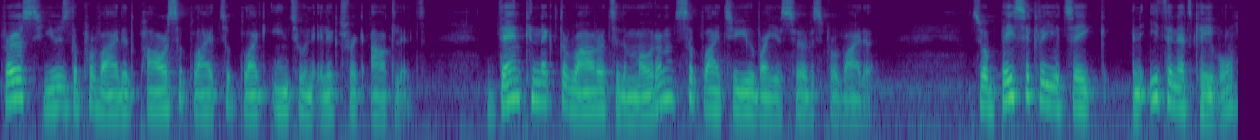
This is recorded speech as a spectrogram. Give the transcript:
First, use the provided power supply to plug into an electric outlet. Then connect the router to the modem supplied to you by your service provider. So basically you take an Ethernet cable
